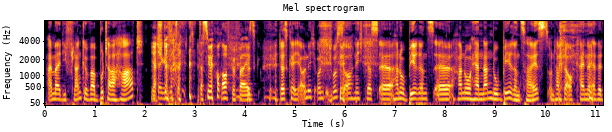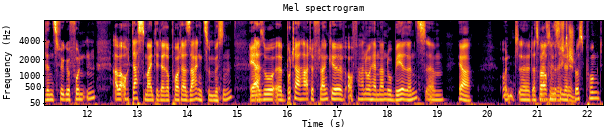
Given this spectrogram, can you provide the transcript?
Einmal die Flanke war butterhart, ja, hat er gesagt. Das ist mir auch aufgefallen. Das, das kann ich auch nicht. Und ich wusste auch nicht, dass äh, Hanno Behrens äh, Hanno Hernando Behrens heißt und habe da auch keine Evidence für gefunden. Aber auch das meinte der Reporter sagen zu müssen. Ja. Also äh, butterharte Flanke auf Hanno Hernando Behrens. Ähm, ja, und äh, das war Lass auch so ein bisschen so der Schlusspunkt.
